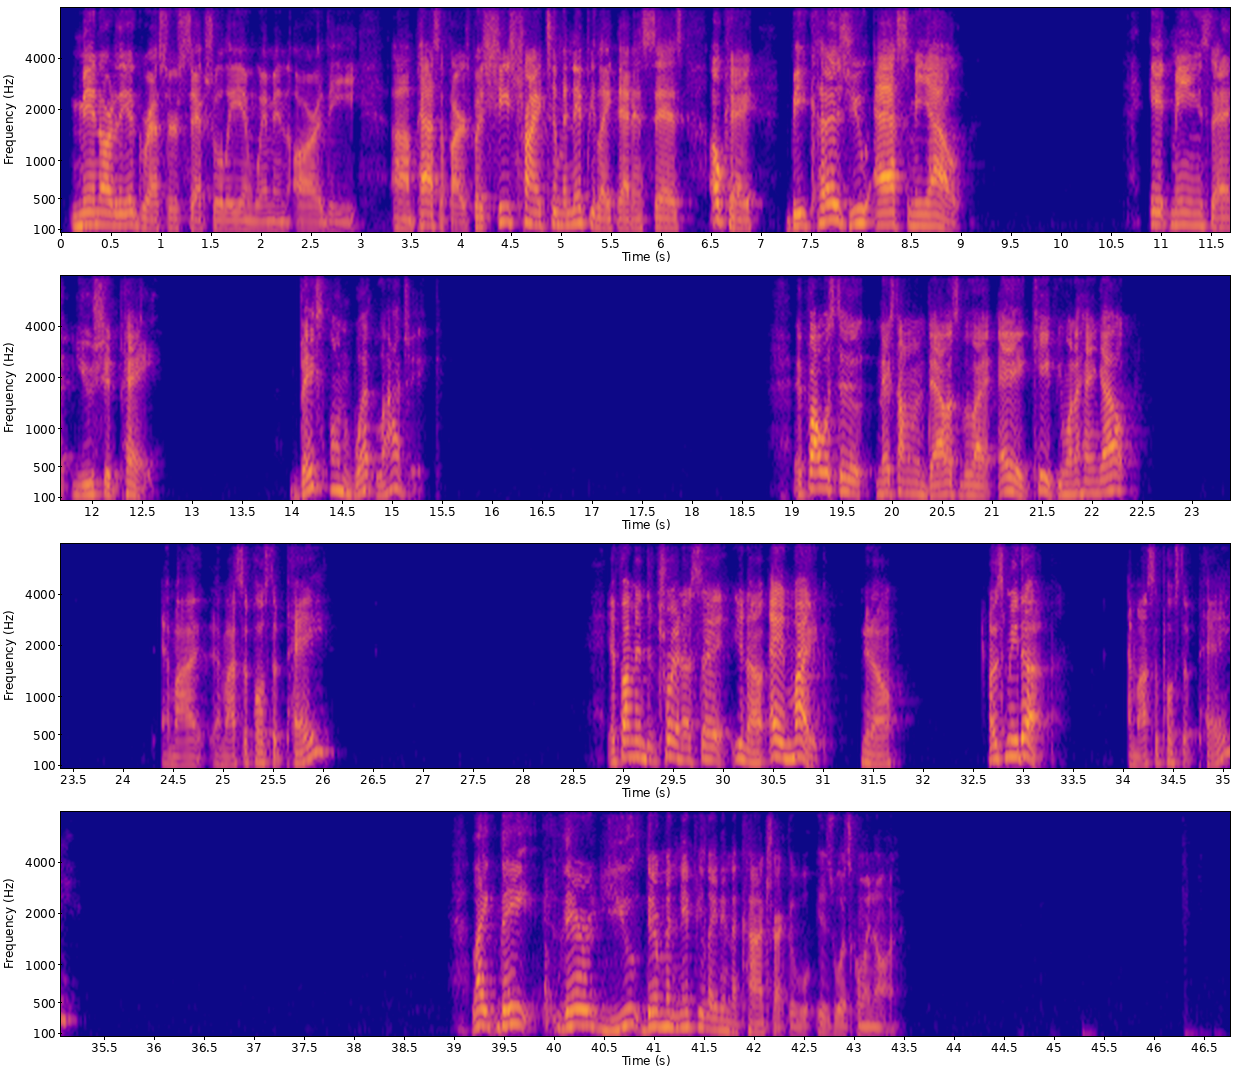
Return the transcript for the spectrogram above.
Men are the aggressors sexually and women are the um, pacifiers. But she's trying to manipulate that and says okay because you asked me out it means that you should pay. Based on what logic? If i was to next time i'm in dallas be like hey keith you want to hang out? Am i am i supposed to pay if I'm in Detroit and I say, you know, hey Mike, you know, let's meet up. Am I supposed to pay? Like they they're you they're manipulating the contract is what's going on.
